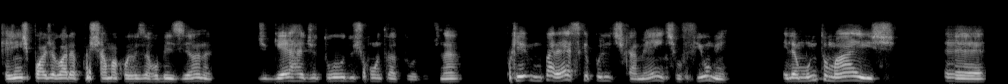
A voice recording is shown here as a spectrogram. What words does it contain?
que a gente pode agora puxar uma coisa robesiana de guerra de todos contra todos, né? Porque me parece que politicamente o filme ele é muito mais é,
